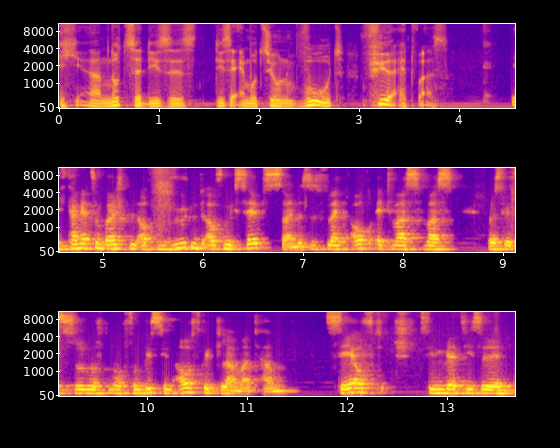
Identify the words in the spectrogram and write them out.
ich äh, nutze dieses, diese Emotion Wut für etwas? Ich kann ja zum Beispiel auch wütend auf mich selbst sein. Das ist vielleicht auch etwas, was, was wir jetzt so noch, noch so ein bisschen ausgeklammert haben. Sehr oft sind wir diese,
